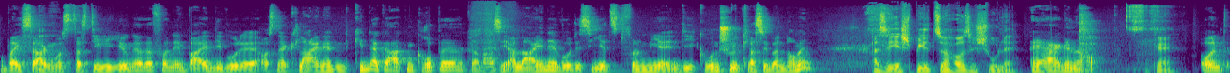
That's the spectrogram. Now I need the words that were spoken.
Wobei ich sagen muss, dass die jüngere von den beiden, die wurde aus einer kleinen Kindergartengruppe, da war sie alleine, wurde sie jetzt von mir in die Grundschulklasse übernommen. Also ihr spielt zu Hause Schule. Ja, genau. Okay. Und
